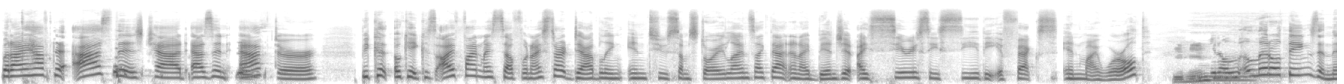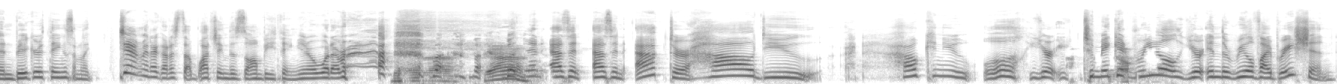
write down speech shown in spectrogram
but I have to ask this, Chad, as an Yes. actor, because okay, because I find myself when I start dabbling into some storylines like that and I binge it, I seriously see the effects in my world. Mhm. You know, little things and then bigger things. I'm like, damn it, I gotta stop watching the zombie thing, you know, whatever. but, but, yeah. but then as an as an actor, how do you how can you ugh, you're to make it real, you're in the real vibration.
